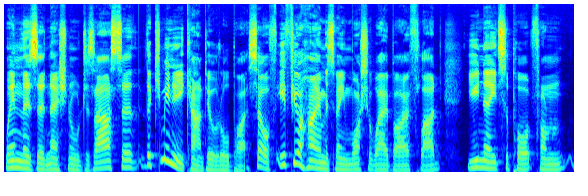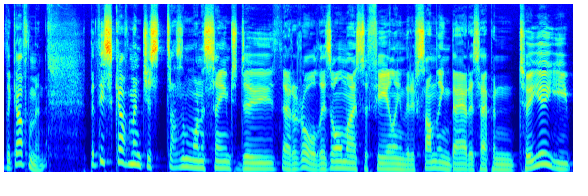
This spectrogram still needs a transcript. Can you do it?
when there's a national disaster, the community can't do it all by itself. If your home has been washed away by a flood, you need support from the government. But this government just doesn't want to seem to do that at all. There's almost a feeling that if something bad has happened to you, you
